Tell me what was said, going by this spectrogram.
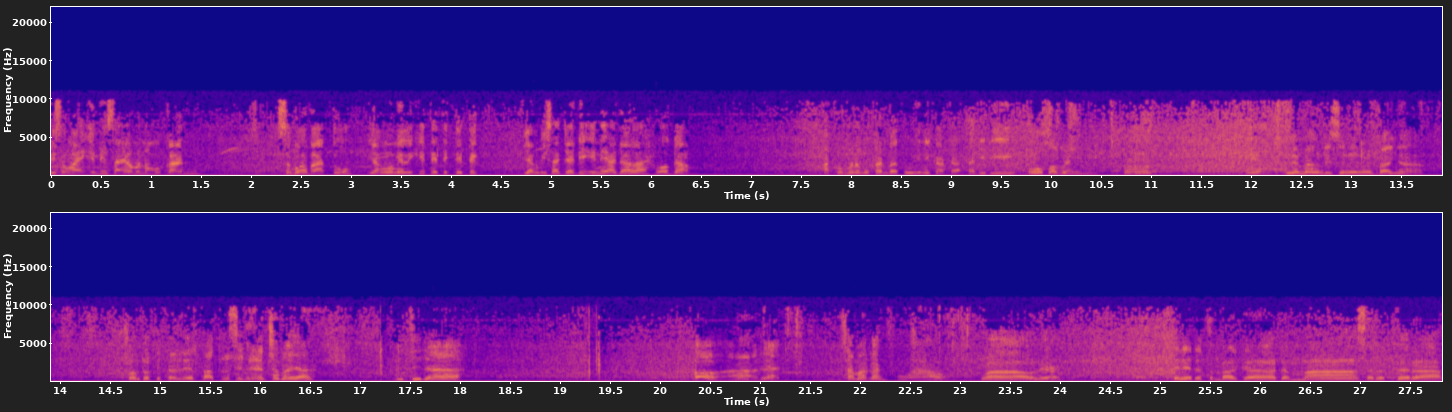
Di sungai ini saya menemukan sebuah batu yang memiliki titik-titik yang bisa jadi ini adalah logam. Aku menemukan batu ini kakak tadi di Oh, sungai bagus. ini. Uh-huh. Iya. Memang di sini nih banyak. Contoh kita lihat batu sini coba ya. Ini Tidak. Oh, ah, lihat. Sama kan? Wow. Wow, lihat. Ini ada tembaga, ada emas, ada perak.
